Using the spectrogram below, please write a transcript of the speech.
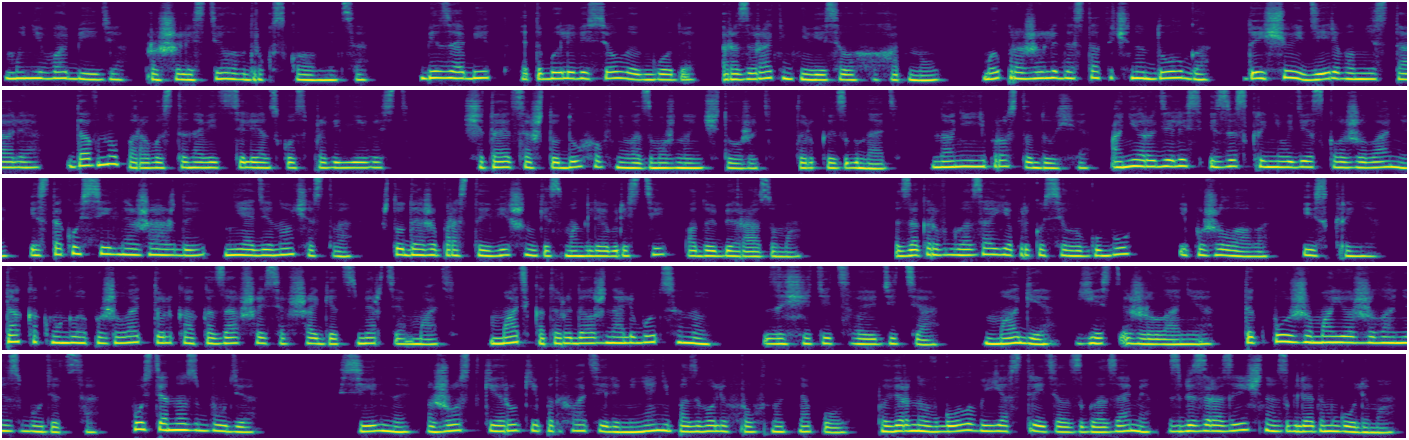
«Мы не в обиде», — прошелестела вдруг скромница. «Без обид. Это были веселые годы». Развратник невесело хохотнул. «Мы прожили достаточно долго, да еще и деревом не стали. Давно пора восстановить вселенскую справедливость. Считается, что духов невозможно уничтожить, только изгнать. Но они не просто духи. Они родились из искреннего детского желания, из такой сильной жажды не одиночества, что даже простые вишенки смогли обрести подобие разума. Закрыв глаза, я прикусила губу и пожелала, искренне, так, как могла пожелать только оказавшаяся в шаге от смерти мать. Мать, которая должна любой ценой защитить свое дитя. Магия есть желание. Так пусть же мое желание сбудется. Пусть оно сбудет. Сильные, жесткие руки подхватили меня, не позволив рухнуть на пол. Повернув голову, я встретилась с глазами с безразличным взглядом голема.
